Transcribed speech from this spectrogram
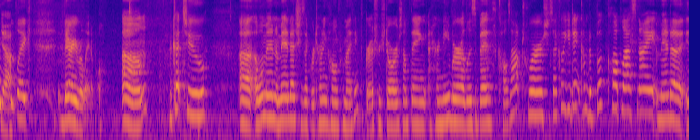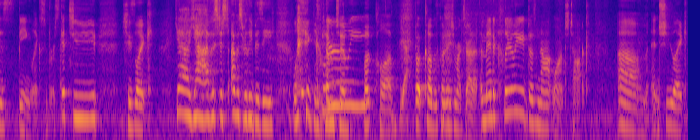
Yeah. like very relatable. Um, we cut to uh, a woman, Amanda. She's like returning home from I think the grocery store or something. Her neighbor Elizabeth calls out to her. She's like, "Oh, you didn't come to book club last night." Amanda is being like super sketchy. She's like. Yeah, yeah, I was just, I was really busy. Like, you clearly, come to book club. yeah, book club with quotation marks around it. Amanda clearly does not want to talk. Um, and she like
